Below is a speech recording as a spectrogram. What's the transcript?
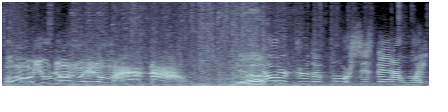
Oh, you done made a mad now! Yeah. Dark are the forces that await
